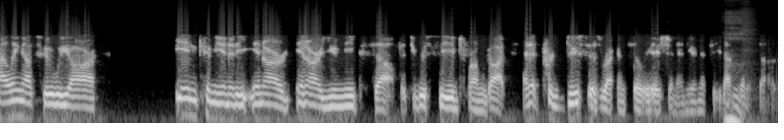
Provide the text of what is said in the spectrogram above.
telling us who we are in community, in our in our unique self. It's received from God, and it produces reconciliation and unity. That's mm. what it does.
